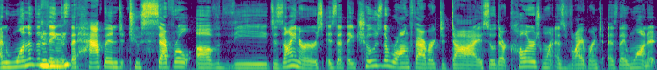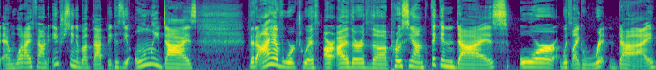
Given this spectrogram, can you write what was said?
And one of the mm-hmm. things that happened to several of the designers is that they chose the wrong fabric to dye, so their colors weren't as vibrant as they wanted. And what I found interesting about that, because the only dyes that I have worked with are either the Procion thickened dyes or with like RIT dye,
